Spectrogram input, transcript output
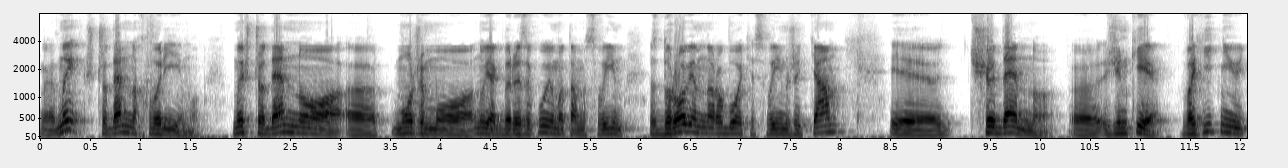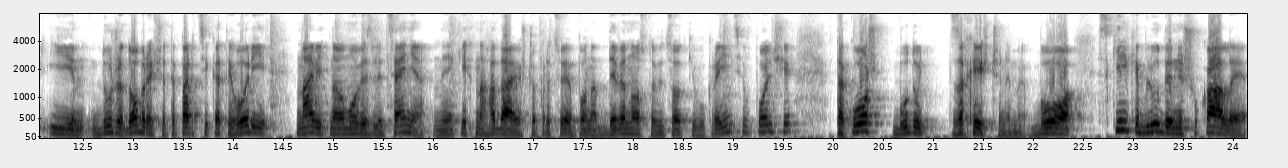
ми щоденно хворіємо. Ми щоденно е, можемо, ну якби ризикуємо там своїм здоров'ям на роботі, своїм життям. Щоденно е, жінки вагітніють, і дуже добре, що тепер ці категорії навіть на умові зліцення, на яких нагадаю, що працює понад 90% українців в Польщі, також будуть захищеними. Бо скільки б люди не шукали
